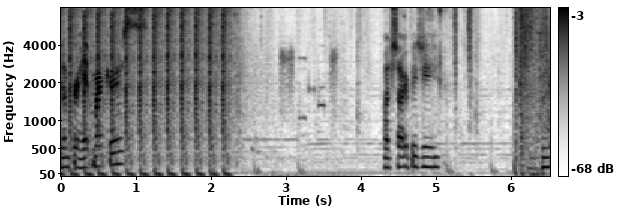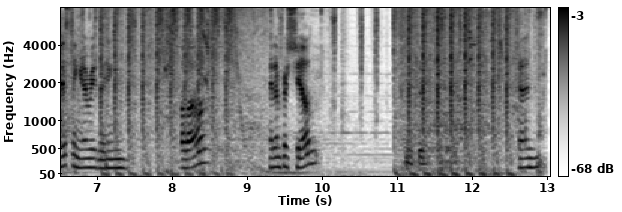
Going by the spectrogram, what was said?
Hit him for hit markers. Watch the RPG. I'm missing everything. Hello? Hit him for shield. Me too. Done.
